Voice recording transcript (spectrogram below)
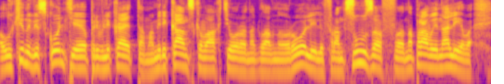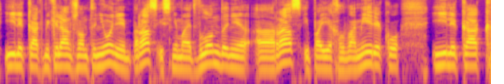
Лукино Висконти привлекает там американского актера на главную роль или французов, направо и налево. Или как Микеланджело Антониони раз и снимает в Лондоне, а, раз и поехал в Америку. Или как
